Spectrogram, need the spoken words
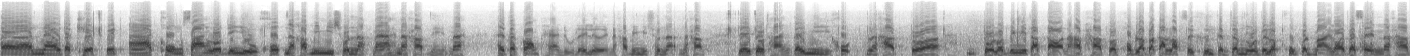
เอ่อแนวตะเข็บเม็ดอาร์ตโครงสร้างรถยังอยู่ครบนะครับ ไม่มีชนหนักนะนะครับนี่เห็นไหม ให้ตากล้องแผนดูได้เลยนะครับไม่มีชนหนักนะครับเลขตัวถังก็มีครบนะครับตัวตัวรถไม่มีตัดต่อนะครับหากตรวจพบรับประกันรับซื้อคืนเต็มจำนวนเป็นรถถูกกฎหมาย100%นะครับ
